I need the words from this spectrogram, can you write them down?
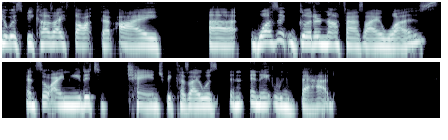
it was because I thought that I uh, wasn't good enough as I was. And so I needed to change because I was innately bad.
